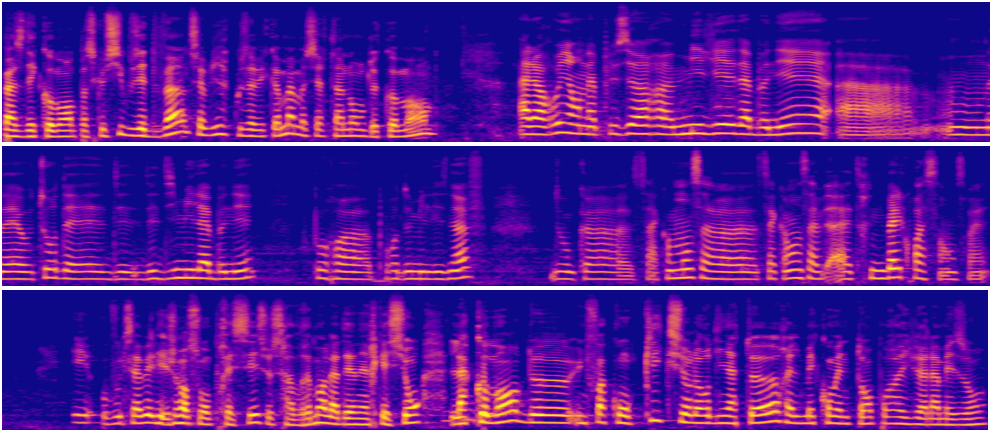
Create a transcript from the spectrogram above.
passent des commandes? Parce que si vous êtes 20, ça veut dire que vous avez quand même un certain nombre de commandes. Alors oui, on a plusieurs euh, milliers d'abonnés. Euh, on est autour des, 10 000 abonnés pour, euh, pour 2019. Donc ça, commence à, ça commence à être une belle croissance. Et vous le savez, les gens sont pressés, ce sera vraiment la dernière question. La commande, une fois qu'on clique sur l'ordinateur, elle met combien de temps pour arriver à la maison?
